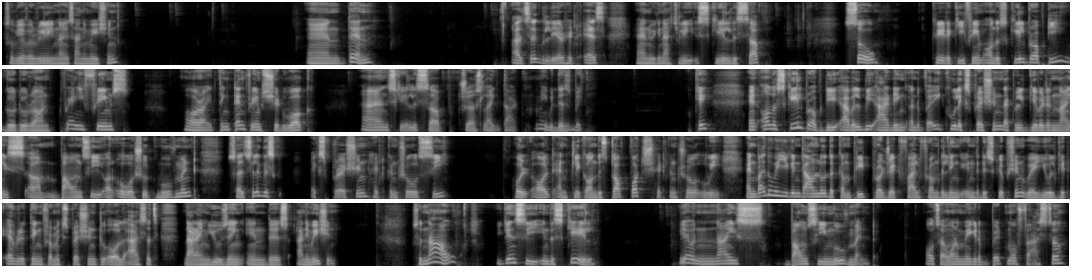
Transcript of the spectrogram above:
So we have a really nice animation. And then I'll select the layer hit S and we can actually scale this up. So create a keyframe on the scale property go to around 20 frames. Or I think 10 frames should work. And scale this up just like that maybe this big. Okay and on the scale property i will be adding a very cool expression that will give it a nice um, bouncy or overshoot movement. So i'll select this expression hit control c hold alt and click on the stopwatch hit control v and by the way you can download the complete project file from the link in the description where you will get everything from expression to all the assets that i'm using in this animation so now you can see in the scale, we have a nice bouncy movement. Also, I want to make it a bit more faster.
